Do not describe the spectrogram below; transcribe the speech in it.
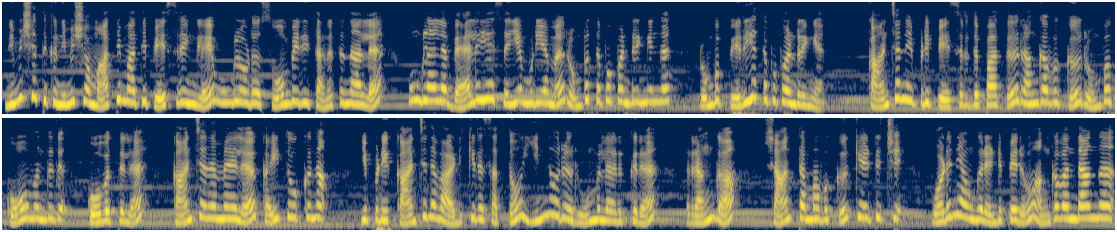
நிமிஷத்துக்கு நிமிஷம் மாத்தி மாத்தி பேசுறீங்களே உங்களோட சோம்பேறி தனத்தினால உங்களால வேலையே செய்ய முடியாம ரொம்ப தப்பு பண்றீங்கங்க. ரொம்ப பெரிய தப்பு பண்றீங்க. காஞ்சன் இப்படி பேசுறத பார்த்து ரங்காவுக்கு ரொம்ப கோவம் வந்தது. கோவத்துல காஞ்சன மேல கை தூக்குனா. இப்படி காஞ்சனவை அடிக்கிற சத்தம் இன்னொரு ரூம்ல இருக்கிற ரங்கா சாந்தம்மாவுக்கு கேட்டுச்சு. உடனே அவங்க ரெண்டு பேரும் அங்க வந்தாங்க.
